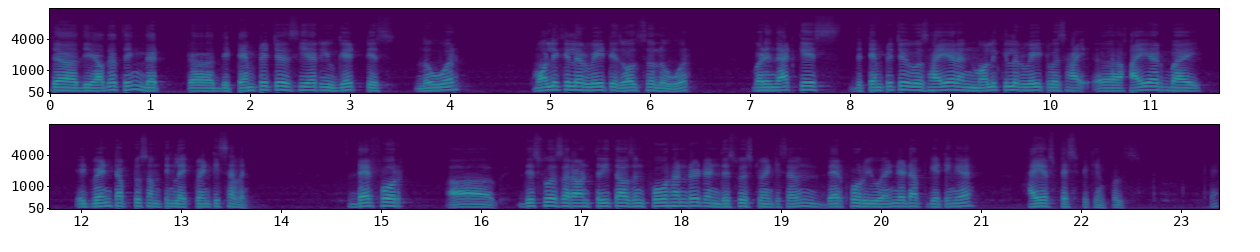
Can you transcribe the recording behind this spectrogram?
the, the other thing that uh, the temperatures here you get is lower, molecular weight is also lower, but in that case the temperature was higher and molecular weight was high, uh, higher by it went up to something like 27. So, therefore, uh, this was around 3400 and this was 27 therefore, you ended up getting a higher specific impulse. Okay.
